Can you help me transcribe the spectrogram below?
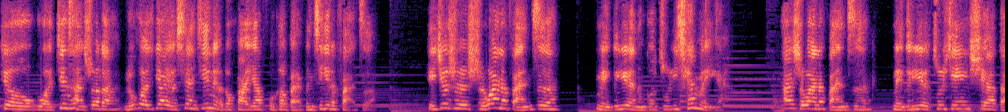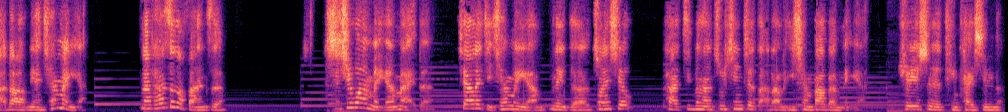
就我经常说的，如果要有现金流的话，要符合百分之一的法则，也就是十万的房子每个月能够租一千美元，二十万的房子每个月租金需要达到两千美元。那他这个房子十七万美元买的，加了几千美元那个装修，他基本上租金就达到了一千八百美元，所以是挺开心的。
